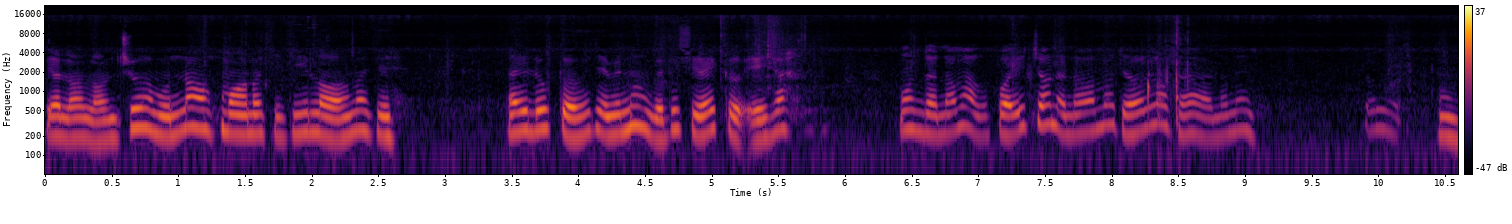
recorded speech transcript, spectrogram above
giờ lon lon cho muốn nó mò nó chỉ chỉ lon nó chị đây lúc cờ chỉ mình nó cái tôi chỉ lấy ấy ha. Muốn để nó mà quấy cho nó mới chở lót sợ nó nên. Ừ.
